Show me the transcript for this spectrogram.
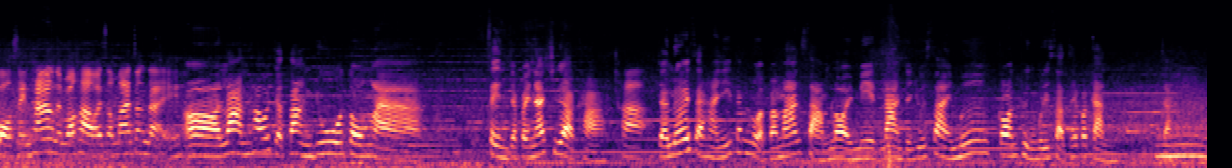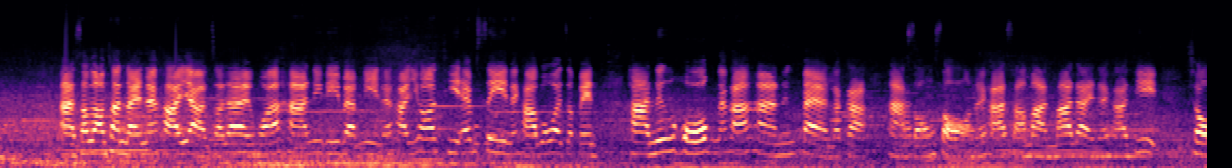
บอกเส้นทางเลยว่าค่ะว่าจะมาจังไหนอ่าร้านเฮาจะตั้งอยู่ตรงอ่า เส้นจะไปหน้าเชือกค่ะ ค่ะ จะเลยสถานีตำรวจประมาณ 300 เมตรร้านจะอยู่สายมือก่อนถึงบริษัทให้ประกันจ้ะอืมอ่าสำหรับท่านใดนะคะ อยากจะได้หัวอาหารดีๆ แบบนี้นะคะยี่ห้อ TFC นะคะไม่ว่าจะเป็นหา16นะคะหา18แล้วก็หา22นะคะ สามารถมาได้นะคะ ที่ชอ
